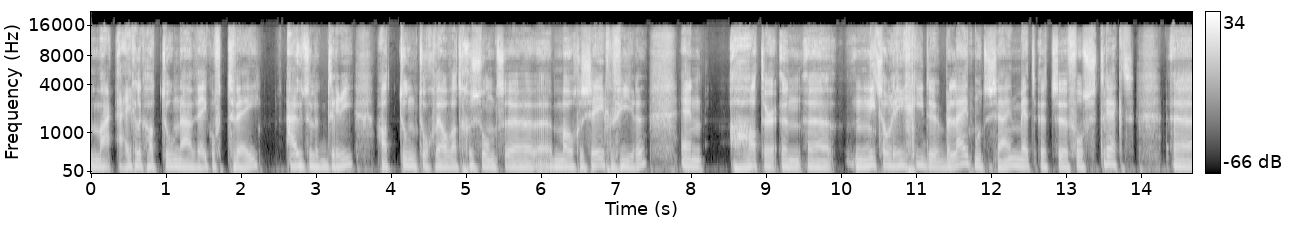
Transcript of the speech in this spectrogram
maar eigenlijk had toen na een week of twee, uiterlijk drie, had toen toch wel wat gezond mogen zegenvieren. En had er een uh, niet zo rigide beleid moeten zijn met het uh, volstrekt uh,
